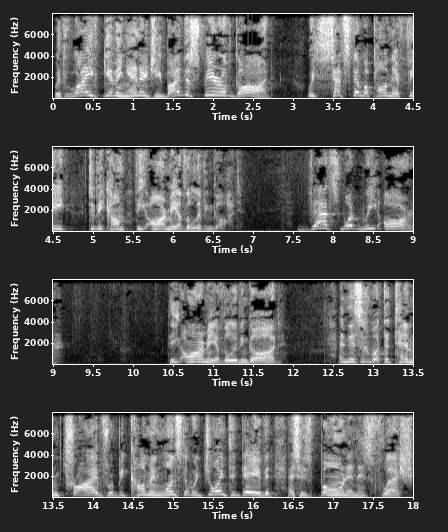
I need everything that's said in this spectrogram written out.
with life-giving energy by the Spirit of God, which sets them upon their feet to become the army of the living God. That's what we are. The army of the living God. And this is what the ten tribes were becoming once they were joined to David as his bone and his flesh.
